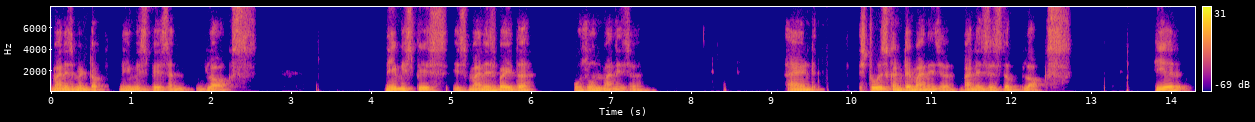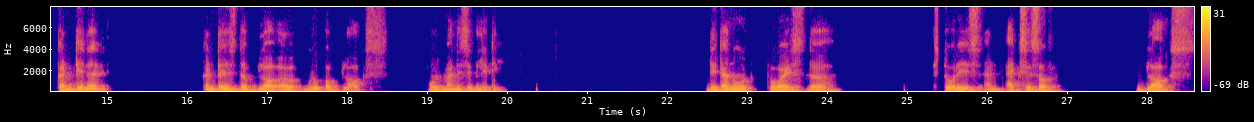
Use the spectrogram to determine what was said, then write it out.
management of namespace and blocks. Namespace is managed by the Ozone manager and storage container manager manages the blocks. Here, container contains the block, uh, group of blocks for manageability. Data node provides the storage and access of blocks.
